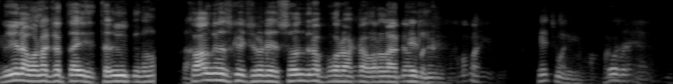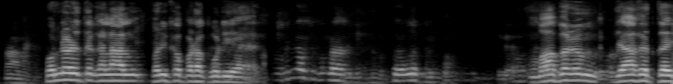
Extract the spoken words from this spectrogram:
வீர வணக்கத்தை தெரிவிக்கிறோம். காங்கிரஸ் கட்சியினுடைய சுதந்திர போராட்ட வரலாற்றில் பொன்னெழுத்துக்களால் பொறிக்கப்படக்கூடிய மாபெரும் தியாகத்தை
